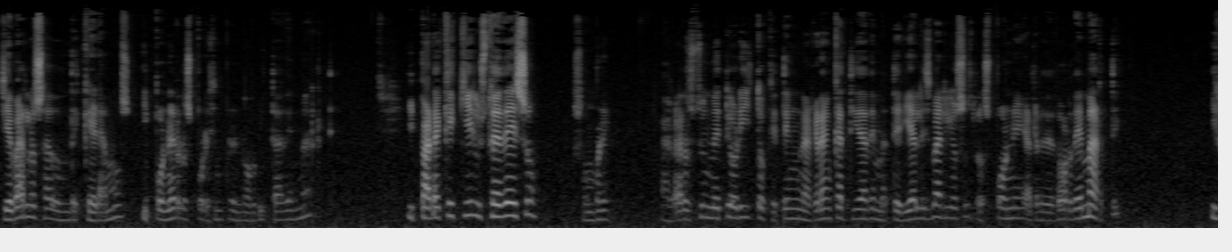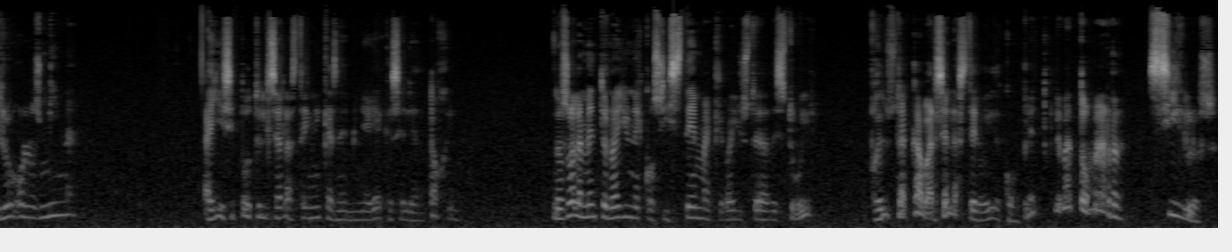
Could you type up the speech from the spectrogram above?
llevarlos a donde queramos y ponerlos, por ejemplo, en órbita de Marte. ¿Y para qué quiere usted eso? Pues hombre, agarra usted un meteorito que tenga una gran cantidad de materiales valiosos, los pone alrededor de Marte y luego los mina. Allí se puede utilizar las técnicas de minería que se le antojen. No solamente no hay un ecosistema que vaya usted a destruir, puede usted acabarse el asteroide completo. Le va a tomar siglos.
